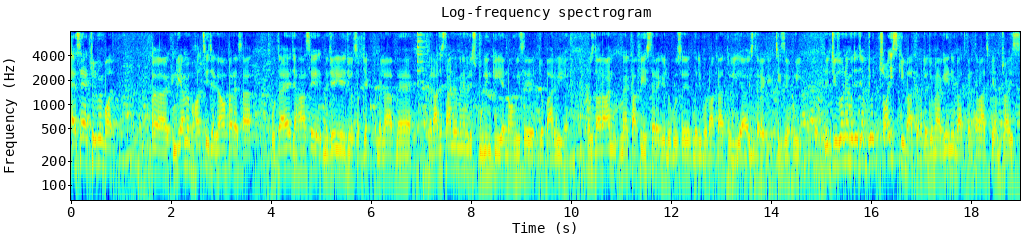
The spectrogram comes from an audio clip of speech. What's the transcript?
ऐसे एक्चुअल में बहुत अ, इंडिया में बहुत सी जगहों पर ऐसा होता है, जहाँ से मुझे ये जो सब्जेक्ट मिला, मैं राजस्थान में मैंने मेरी स्कूलिंग की है, नौवीं से जो बारहवीं है। उस दौरान मैं काफ़ी इस तरह के लोगों से मेरी मुलाकात हुई या इस तरह की चीज़ें हुई। जिन चीज़ों ने मुझे, जब जो चॉइस की बात है मतलब जो मैं आगे नहीं बात करता हूँ, आज के हम चॉइस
